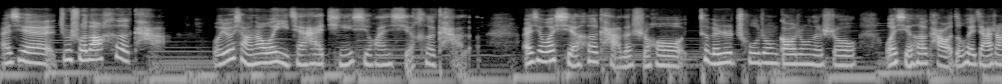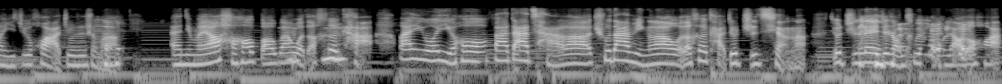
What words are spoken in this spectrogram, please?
而且就说到贺卡，我又想到我以前还挺喜欢写贺卡的。而且我写贺卡的时候，特别是初中、高中的时候，我写贺卡我都会加上一句话，就是什么，哎，你们要好好保管我的贺卡，万一我以后发大财了、出大名了，我的贺卡就值钱了，就之类这种特别无聊的话。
